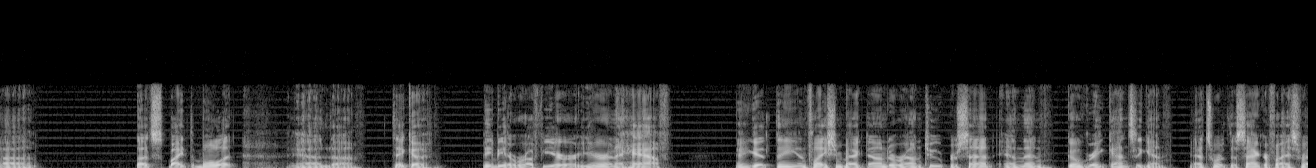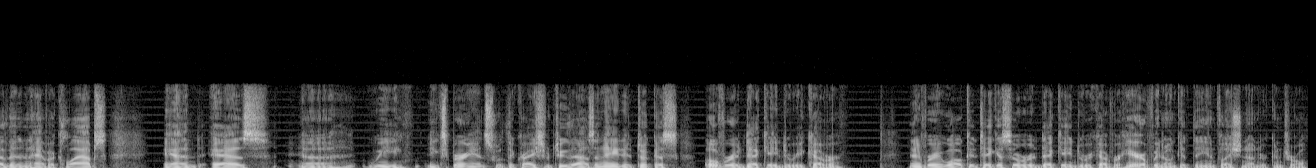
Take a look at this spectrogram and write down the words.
uh, let's bite the bullet and uh, take a maybe a rough year or year and a half and get the inflation back down to around 2% and then go great guns again. That's worth the sacrifice rather than have a collapse. And as uh, we experienced with the crash of 2008, it took us over a decade to recover. And it very well could take us over a decade to recover here if we don't get the inflation under control.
